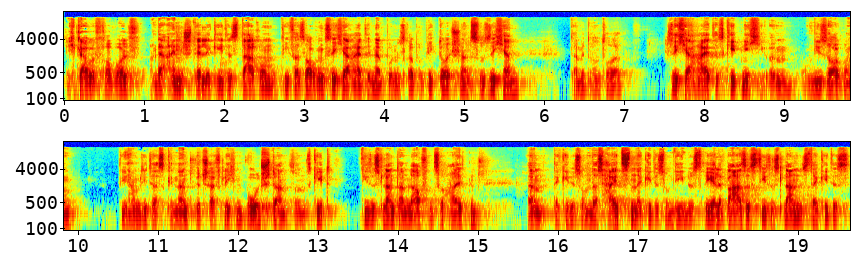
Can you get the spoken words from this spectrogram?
ich glaube, Frau Wolf, an der einen Stelle geht es darum, die Versorgungssicherheit in der Bundesrepublik Deutschland zu sichern, damit unsere Sicherheit, es geht nicht um, um die Sorge um, wie haben Sie das genannt, wirtschaftlichen Wohlstand, sondern es geht, dieses Land am Laufen zu halten. Ähm, da geht es um das Heizen, da geht es um die industrielle Basis dieses Landes, da geht es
